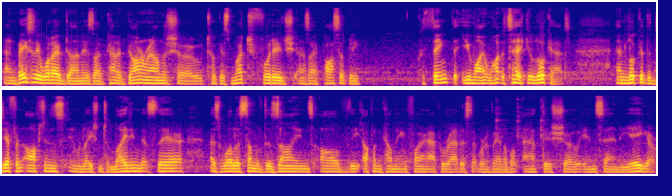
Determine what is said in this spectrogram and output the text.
And basically, what I've done is I've kind of gone around the show, took as much footage as I possibly think that you might want to take a look at, and look at the different options in relation to lighting that's there, as well as some of the designs of the up and coming fire apparatus that were available at this show in San Diego.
